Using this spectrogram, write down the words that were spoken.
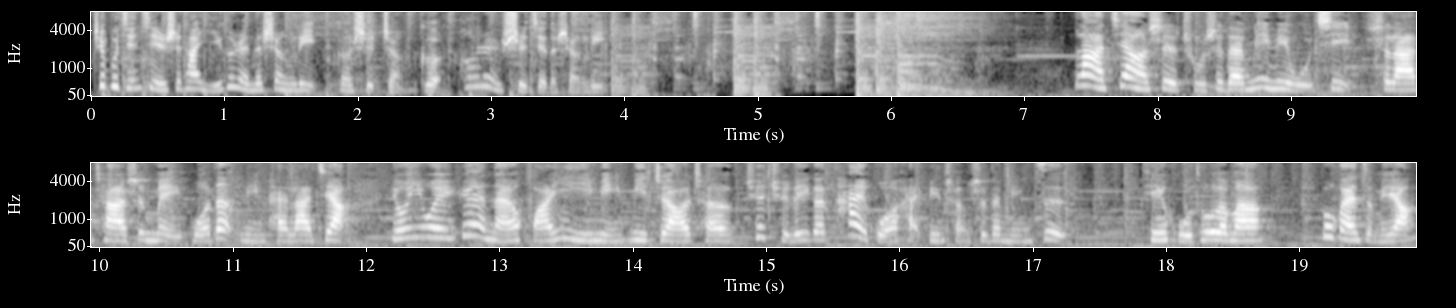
这不仅仅是他一个人的胜利，更是整个烹饪世界的胜利。辣酱是厨师的秘密武器，施拉叉是美国的名牌辣酱，由一位越南华裔移民秘制而成，却取了一个泰国海滨城市的名字。听糊涂了吗？不管怎么样，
